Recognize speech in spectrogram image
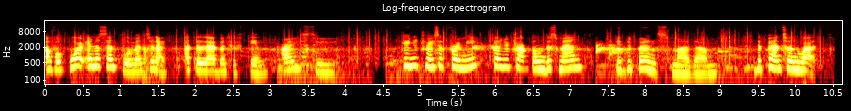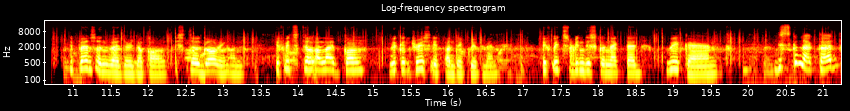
of a poor innocent woman tonight at 11:15. I see. Can you trace it for me? Can you track down this man? It depends, madam. Depends on what. Depends on whether the call is still going on. If it's still a live call, we can trace it on the equipment. If it's been disconnected, We can't. Disconnected?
